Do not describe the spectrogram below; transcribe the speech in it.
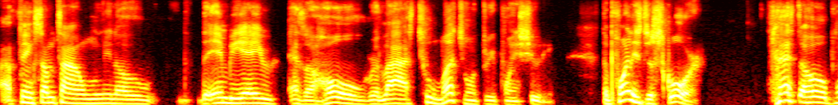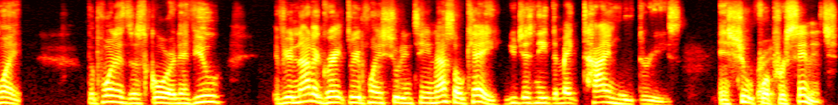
I think sometimes you know the NBA as a whole relies too much on three point shooting. The point is to score. That's the whole point. The point is to score, and if you if you're not a great three point shooting team, that's okay. You just need to make timely threes and shoot for percentage.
